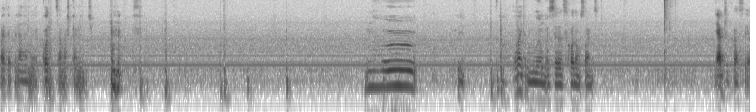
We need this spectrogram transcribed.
Давайте поглянемо, як котиться наш камінчик. Ну, ой. Помилуємося сходом сонця. Як же красиво.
